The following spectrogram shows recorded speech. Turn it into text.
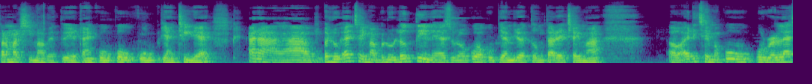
ပရမတ်ရှိမှာပဲတွေ့တဲ့အတိုင်းကိုကိုကိုပြန်ထိတယ်အဲ့ဒါကဘလို့အဲ့ချိန်မှာဘလို့လှုပ်တင်လဲဆိုတော့ကိုယ့်အကိုပြန်ပြီးတော့တုံတတဲ့ချိန်မှာအော်အဲ့ဒီချိန်မှာကိုကို relax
